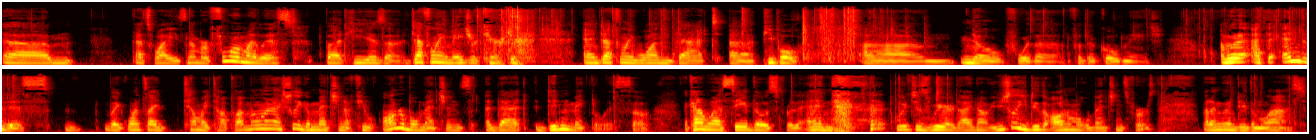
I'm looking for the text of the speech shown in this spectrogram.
Um, that's why he's number four on my list, but he is a definitely a major character and definitely one that uh, people um, know for the for the golden age. I'm gonna at the end of this, like once I tell my top five, I'm gonna actually go mention a few honorable mentions that didn't make the list. So I kind of want to save those for the end, which is weird. I know. Usually you do the honorable mentions first, but I'm going to do them last.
